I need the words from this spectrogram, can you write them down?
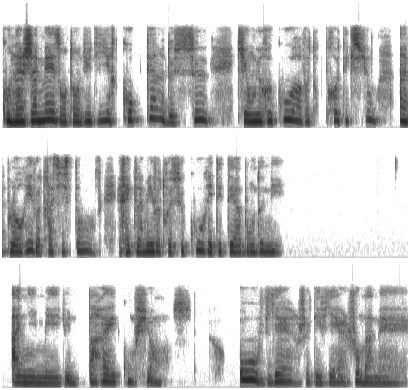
qu'on n'a jamais entendu dire qu'aucun de ceux qui ont eu recours à votre protection, imploré votre assistance, réclamé votre secours ait été abandonné. Animé d'une pareille confiance, ô Vierge des Vierges, ô ma mère,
